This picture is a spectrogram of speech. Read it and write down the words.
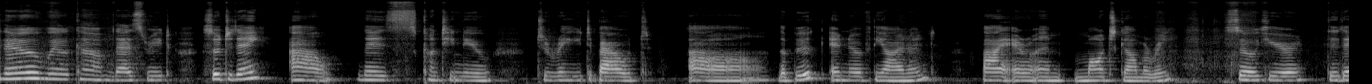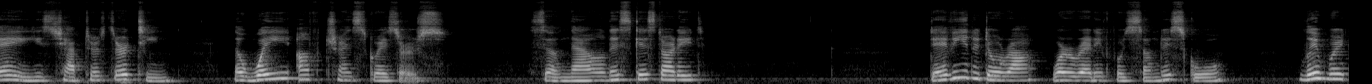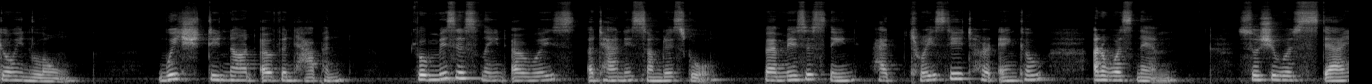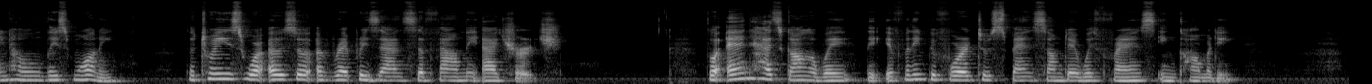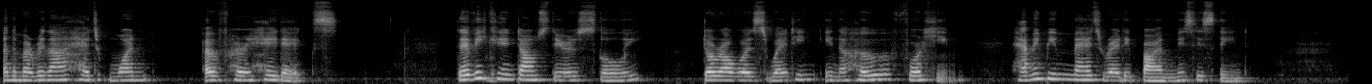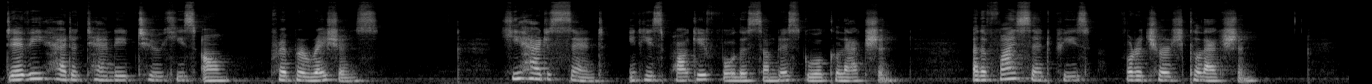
Hello, welcome. Let's read. So today, uh, let's continue to read about uh, the book Anne of the Island by L.M. Montgomery. So here today is chapter 13, The Way of Transgressors. So now let's get started. Davy and Dora were ready for Sunday school. They were going alone which did not often happen, for Mrs. Lynde always attended Sunday school. But Mrs. Lynde had twisted her ankle and was lame, so she was staying home this morning. The twins were also a representative family at church. For Anne had gone away the evening before to spend Sunday with friends in Carmody, and Marilla had one of her headaches Davy came downstairs slowly. Dora was waiting in the hall for him, having been made ready by Mrs. Lind. Davy had attended to his own preparations. He had a cent in his pocket for the Sunday school collection, and a five cent piece for the church collection.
